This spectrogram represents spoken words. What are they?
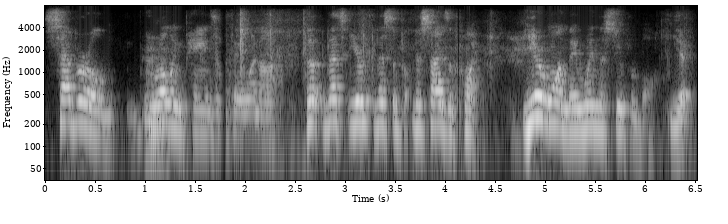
several growing pains that they went on. Th- That's your that's the, besides the point. Year one, they win the Super Bowl, Yep.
